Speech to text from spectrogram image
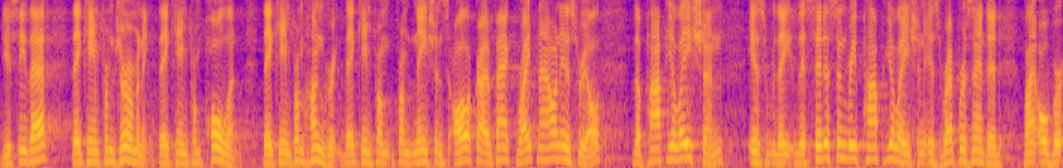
Do you see that? They came from Germany. They came from Poland. They came from Hungary. They came from, from nations all across. In fact, right now in Israel, the population is the, the citizenry population is represented by over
